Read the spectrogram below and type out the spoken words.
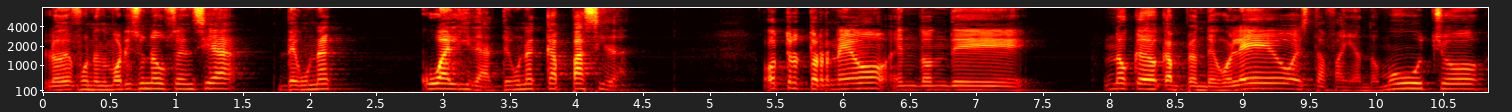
Lo de Funes Mori es una ausencia de una cualidad, de una capacidad. Otro torneo en donde no quedó campeón de goleo, está fallando mucho,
